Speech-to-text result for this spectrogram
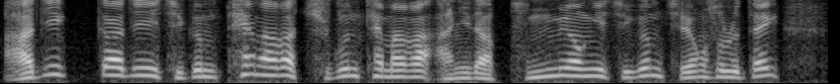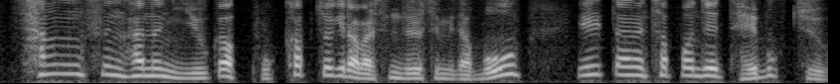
아직까지 지금 테마가 죽은 테마가 아니다. 분명히 지금 제형 솔루텍 상승하는 이유가 복합적이라 말씀드렸습니다. 뭐 일단은 첫 번째 대북주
